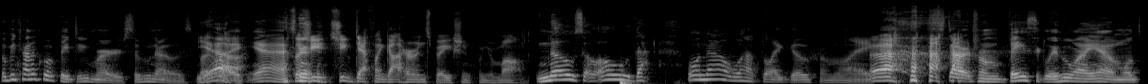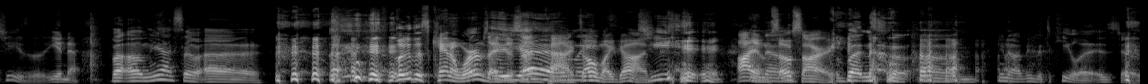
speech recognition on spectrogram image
would be kind of cool if they do merge. So who knows? But Yeah. like, yeah. so she she definitely got her inspiration from your mom. no, so oh that. Well, now we'll have to like go from like start from basically who I am. Well, Jesus, you know. But um, yeah. So uh, Look at this can of worms I just yeah, unpacked. like, oh my god. gee, I am know. so sorry. But no, um, you know, I think the tequila is just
